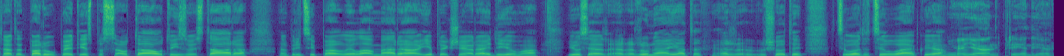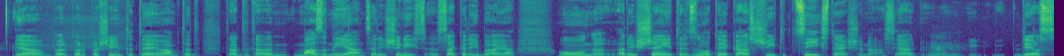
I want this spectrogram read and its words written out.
tātad parūpēties par savu tautu, izvest ārā. Un, principā lielā mērā iepriekšējā raidījumā jūs ar, ar runājāt ar šo te otru cilvēku. Ja? Jā, Jāni Priedi, jā. Jā, par, par, par šīm te tēmām, tad tāda, tāda maza nianses arī šīs sakarībā. Ja? Un uh, arī šeit redz, notiekās šī cīkstēšanās. Ja? Mm. Dievs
